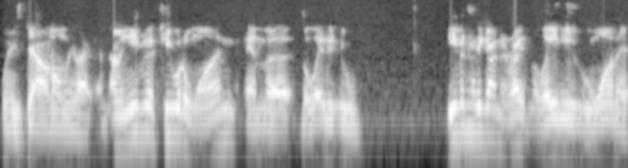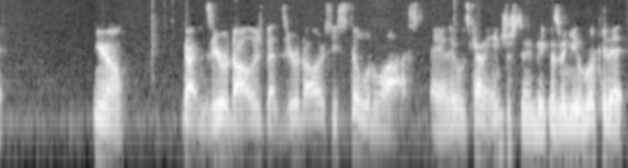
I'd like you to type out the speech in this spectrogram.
when he's down only like I mean, even if he would have won and the the lady who even had he gotten it right and the lady who won it, you know, gotten zero dollars, bet zero dollars, he still would have lost. And it was kind of interesting because when you look at it,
